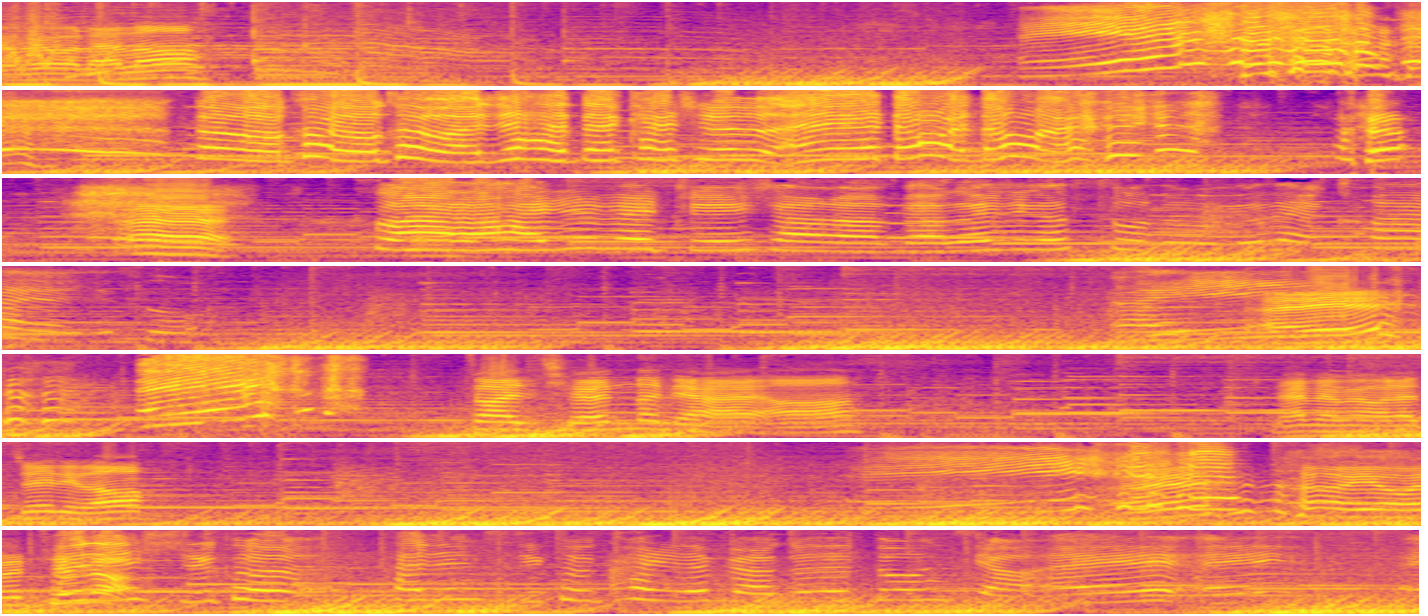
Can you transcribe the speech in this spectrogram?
表妹我来了。哎呀！快吧快吧快吧，这还在开车子。哎，等会儿等会儿。哎，坏了，还是被追上了。表哥这个速度有点快呀，移速。哎哎哎！转圈呢你还啊？来，表妹我来追你喽。哎 哎呦我的天哪！他在时刻，他在时刻看表哥的动向。哎哎哎！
